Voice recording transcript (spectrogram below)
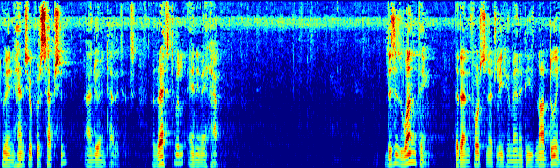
to enhance your perception and your intelligence. Rest will anyway happen. This is one thing that unfortunately humanity is not doing.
